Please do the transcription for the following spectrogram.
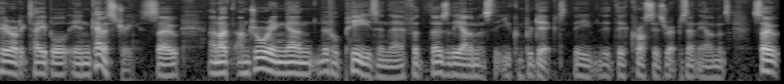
periodic table in chemistry. So, and i am drawing um, little p's in there for those are the elements that you can predict. The, the, the crosses represent the elements. So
